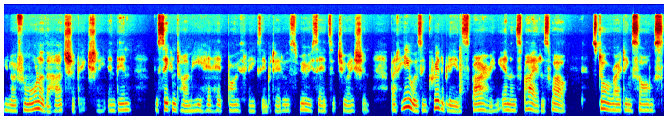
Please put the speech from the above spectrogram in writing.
you know, from all of the hardship actually. And then the second time he had had both legs amputated. It was a very sad situation. But he was incredibly inspiring and inspired as well. Still writing songs,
